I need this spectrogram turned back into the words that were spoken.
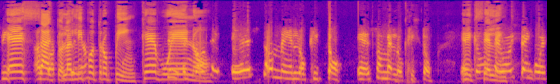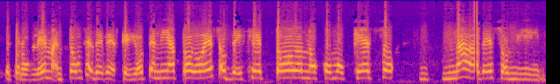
Exacto, las lipotropin. Qué bueno. entonces, eso me lo quitó. Eso me lo quitó. Entonces, Excelente. hoy tengo este problema. Entonces, de ver que yo tenía todo eso, dejé todo, no como queso, nada de eso, ni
